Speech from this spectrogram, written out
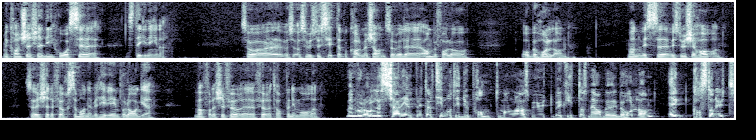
Men kanskje ikke de HC-stigningene. Så eh, altså hvis du sitter på Kalmesjan, så vil jeg anbefale å, å beholde han. Men hvis, eh, hvis du ikke har han, så er ikke det førstemann jeg vil hive inn på laget. I hvert fall ikke før, før etappen i morgen. Men vår alles kjære hjelperytter Timothy Dupont. Mange har spurt bør kvitte oss med han, bør vi beholde han? Jeg kasta han ut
